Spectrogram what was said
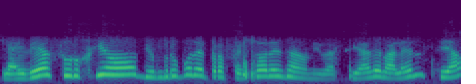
La idea surgió de un grupo de profesores de la Universidad de Valencia,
